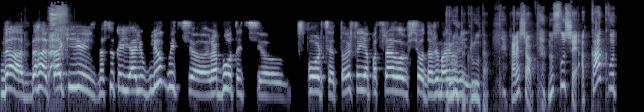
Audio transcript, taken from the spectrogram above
Да, да, так и есть. Насколько я люблю быть, э, работать э, в спорте, то, что я подстраиваю все, даже мою Круто, жизнь. круто. Хорошо. Ну слушай, а как вот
